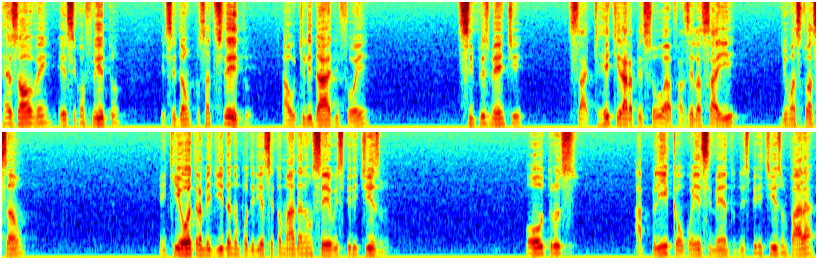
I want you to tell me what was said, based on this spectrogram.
Resolvem esse conflito e se dão por satisfeito. A utilidade foi simplesmente retirar a pessoa, fazê-la sair de uma situação em que outra medida não poderia ser tomada a não ser o espiritismo. Outros aplicam o conhecimento do espiritismo para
